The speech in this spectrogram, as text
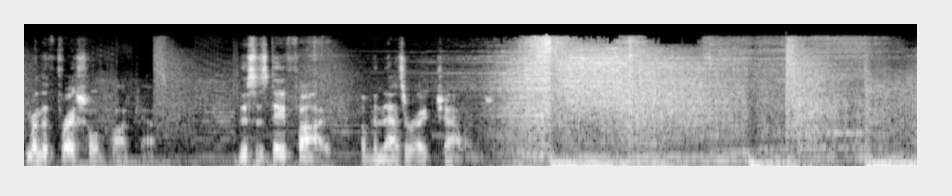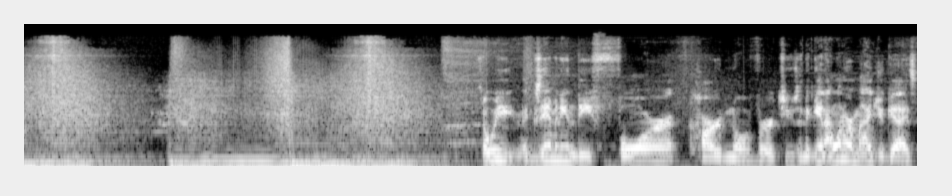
and run the Threshold podcast. This is day five of the Nazarite Challenge. So we're examining the four cardinal virtues. And again, I want to remind you guys,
